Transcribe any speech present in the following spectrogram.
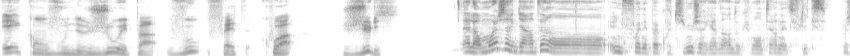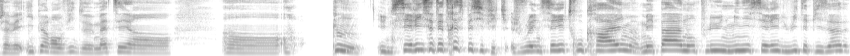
est quand vous ne jouez pas, vous faites quoi, Julie? Alors moi j'ai regardé un, une fois n'est pas coutume, j'ai regardé un documentaire Netflix. J'avais hyper envie de mater un, un, une série, c'était très spécifique. Je voulais une série true crime, mais pas non plus une mini-série de 8 épisodes.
